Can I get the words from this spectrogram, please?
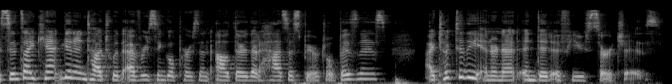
since I can't get in touch with every single person out there that has a spiritual business, I took to the internet and did a few searches.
